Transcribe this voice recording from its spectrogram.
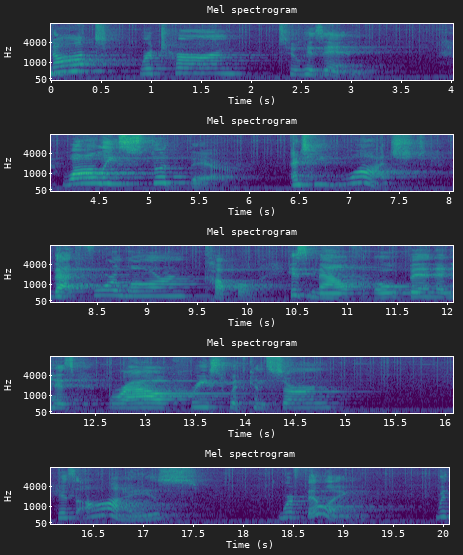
not return to his inn. Wally stood there and he watched that forlorn couple, his mouth open and his brow creased with concern. His eyes were filling with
